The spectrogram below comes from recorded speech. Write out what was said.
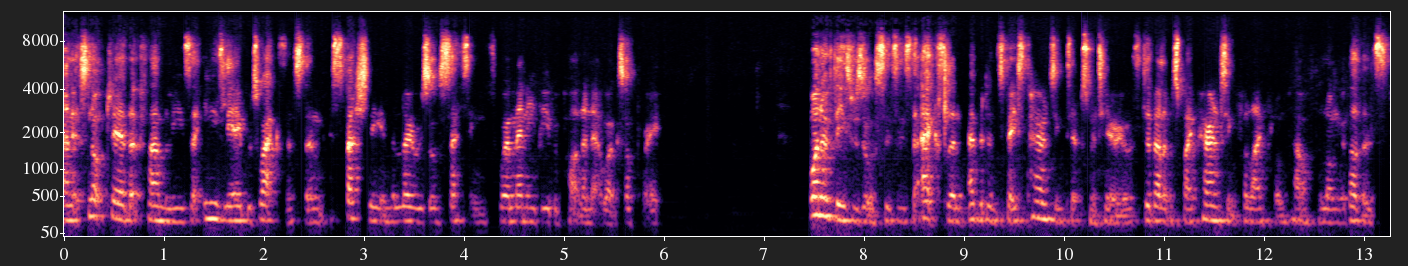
and it's not clear that families are easily able to access them, especially in the low resource settings where many Viva partner networks operate. One of these resources is the excellent evidence-based parenting tips materials developed by Parenting for Lifelong Health along with others.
